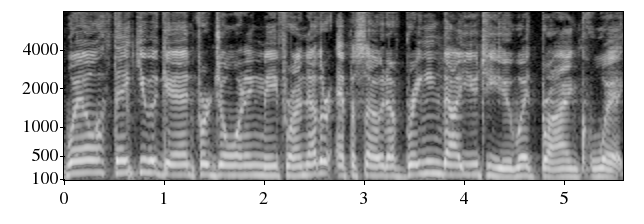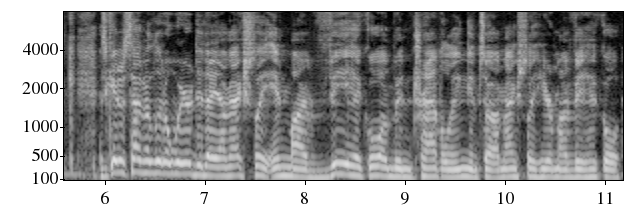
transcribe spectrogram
Well, thank you again for joining me for another episode of Bringing Value to You with Brian Quick. It's going to sound a little weird today. I'm actually in my vehicle. I've been traveling, and so I'm actually here in my vehicle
